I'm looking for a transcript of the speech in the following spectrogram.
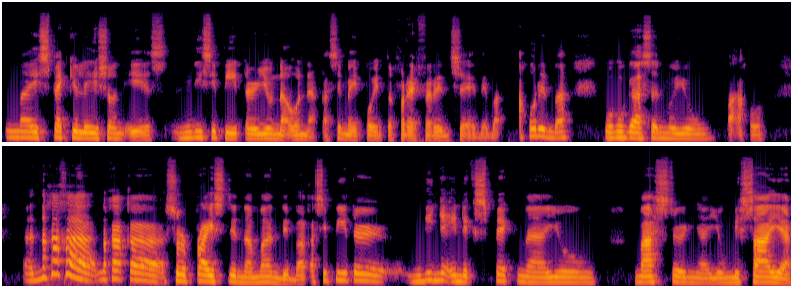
my speculation is, hindi si Peter yung nauna kasi may point of reference siya, eh, di ba? Ako rin ba, huhugasan mo yung pa ako? Uh, nakaka nakaka-surprise din naman, 'di ba? Kasi Peter hindi niya inexpect na yung master niya, yung Messiah.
